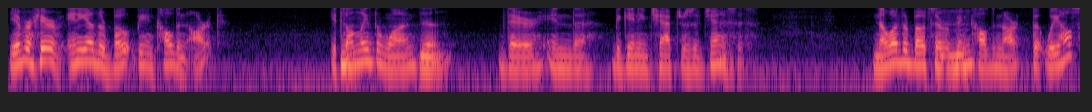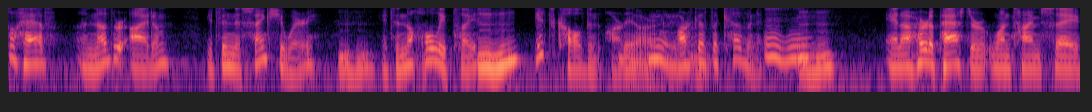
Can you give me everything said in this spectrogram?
You ever hear of any other boat being called an ark? It's hmm. only the one Yeah. there in the beginning chapters of Genesis. No other boat's ever Mm-hmm. been called an ark, but we also have another item. It's in the sanctuary. Mm-hmm. It's in the holy place. Mm-hmm. It's called an ark. The ark. Ark of the covenant. Mm-hmm. And I heard a pastor one time say,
